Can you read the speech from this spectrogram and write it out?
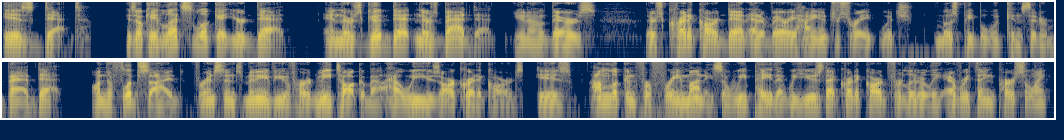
is debt. Is okay, let's look at your debt. And there's good debt and there's bad debt. You know, there's there's credit card debt at a very high interest rate, which most people would consider bad debt. On the flip side, for instance, many of you have heard me talk about how we use our credit cards is I'm looking for free money. So we pay that we use that credit card for literally everything personally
